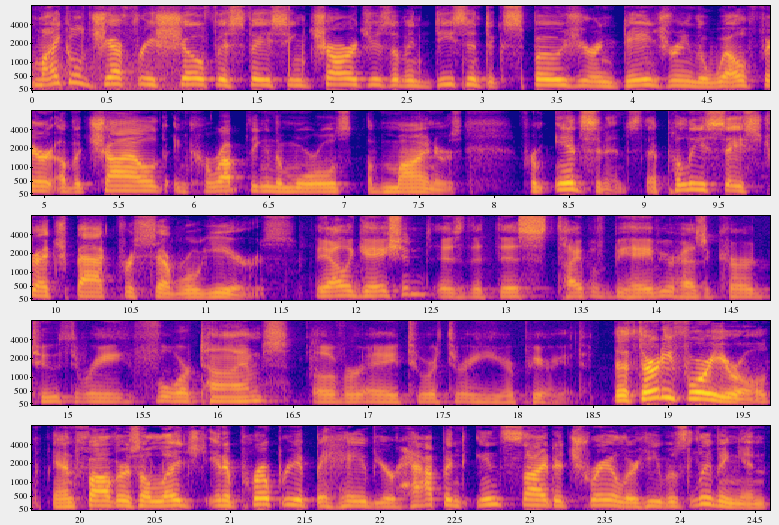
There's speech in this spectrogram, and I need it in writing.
Michael Jeffrey Shoaf is facing charges of indecent exposure, endangering the welfare of a child, and corrupting the morals of minors from incidents that police say stretch back for several years. The allegation is that this type of behavior has occurred two, three, four times over a two or three year period. The 34 year old and father's alleged inappropriate behavior happened inside a trailer he was living in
